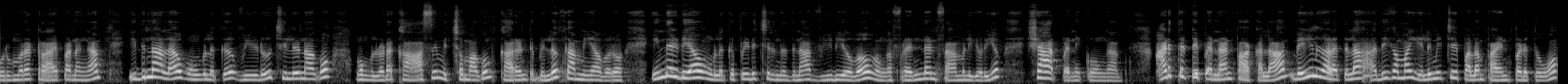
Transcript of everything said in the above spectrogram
ஒரு முறை ட்ரை பண்ணுங்கள் இதனால உங்களுக்கு வீடும் சில்லுனாகும் உங்களோட காசு மிச்சமாகும் கரண்ட் பில்லும் கம்மியாக வரும். இந்த ஐடியா உங்களுக்கு பிடிச்சிருந்ததுன்னா வீடியோவை உங்கள் ஃப்ரெண்ட் அண்ட் ஃபேமிலியோடையும் ஷேர் பண்ணிக்கோங்க. அடுத்த டிப் என்னன்னு பார்க்கலாம். வெயில் காலத்தில் அதிகமாக எலுமிச்சை பழம் பயன்படுத்துவோம்.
